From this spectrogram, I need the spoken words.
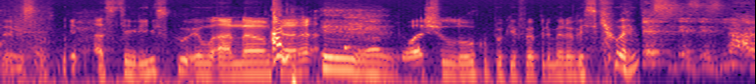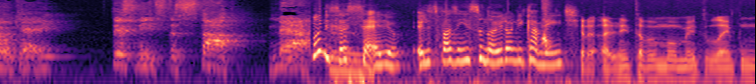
do asterisco. Eu, ah não, cara. Eu acho louco porque foi a primeira vez que eu This is, is not okay. This needs to stop now. Mano, isso é sério. Eles fazem isso não ironicamente. Cara, a gente tava num momento lá em um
